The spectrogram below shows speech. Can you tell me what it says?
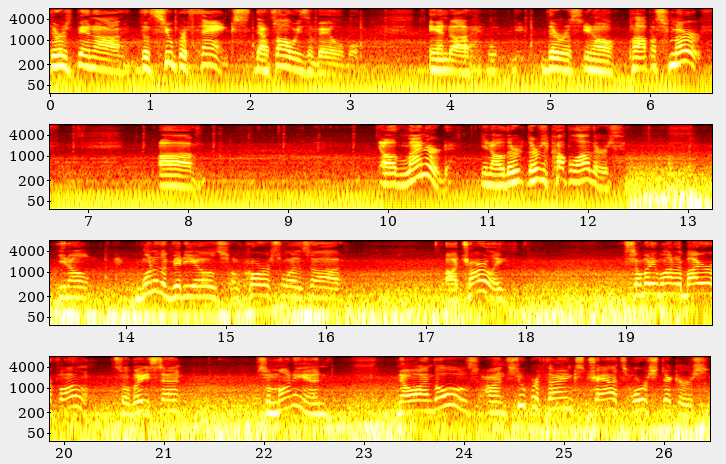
there's been a the super thanks that's always available. And uh there was you know papa smurf uh, uh leonard you know there, there's a couple others. You know one of the videos of course was uh uh charlie. Somebody wanted to buy her a phone so they sent some money in. Now on those on super thanks chats or stickers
